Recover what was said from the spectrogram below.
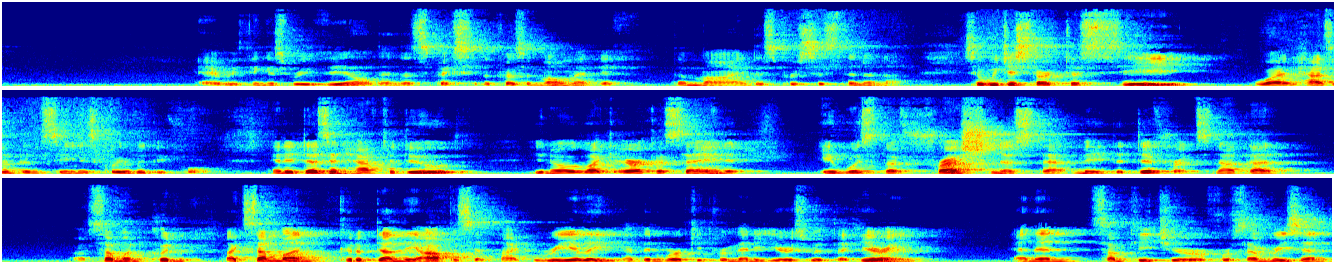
everything is revealed in the space of the present moment if the mind is persistent enough. So we just start to see what hasn't been seen as clearly before. And it doesn't have to do, you know, like Erica's saying, it, it was the freshness that made the difference, not that someone couldn't, like someone could have done the opposite, like really have been working for many years with the hearing, and then some teacher, or for some reason,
